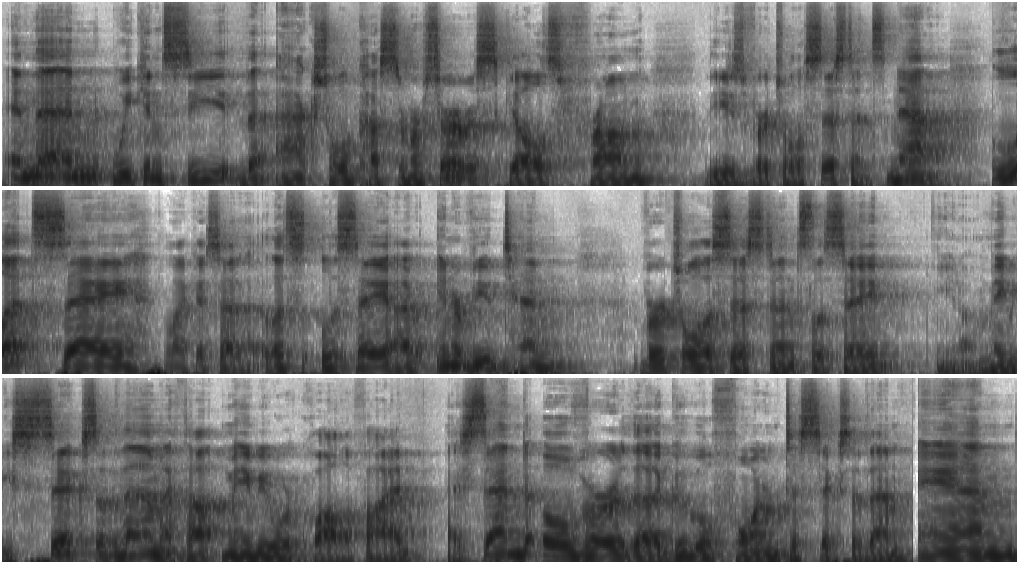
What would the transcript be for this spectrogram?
And then we can see the actual customer service skills from these virtual assistants. Now, let's say, like I said, let's let's say I interviewed 10 virtual assistants. Let's say, you know, maybe six of them I thought maybe were qualified. I send over the Google form to six of them. And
